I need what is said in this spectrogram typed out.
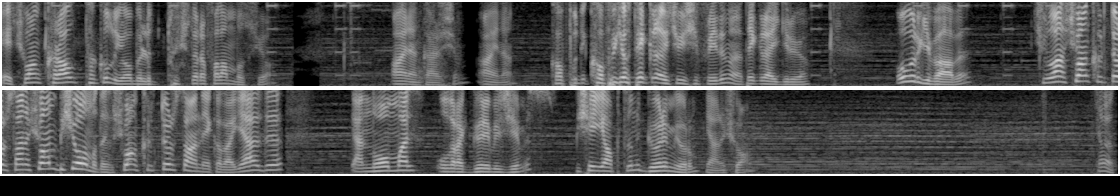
Evet şu an kral takılıyor böyle tuşlara falan basıyor. Aynen kardeşim aynen. Kapı kapıyı tekrar açıyor şifreyi değil mi? Tekrar giriyor. Olur gibi abi. Şu an şu an 44 saniye şu an bir şey olmadı. Şu an 44 saniye kadar geldi. Yani normal olarak görebileceğimiz bir şey yaptığını göremiyorum yani şu an. Evet.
